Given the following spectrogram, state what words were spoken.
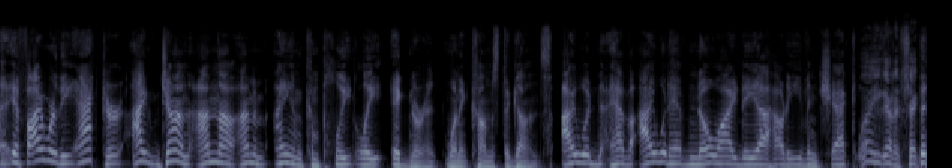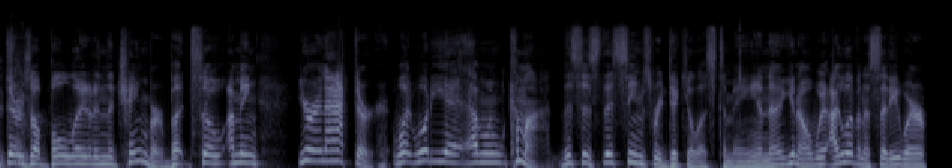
if I were the actor, I John, I'm not I'm I am completely ignorant when it comes to guns. I would have I would have no idea how to even check. Well, you got to check that the there's chamber. a bullet in the chamber. But so I mean, you're an actor. What what do you I mean, come on. This is this seems ridiculous to me. And uh, you know, I live in a city where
